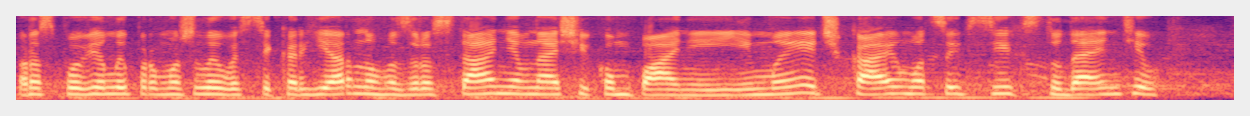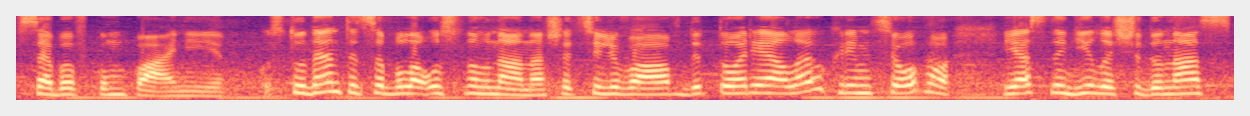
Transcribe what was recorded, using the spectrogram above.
розповіли про можливості кар'єрного зростання в нашій компанії. І ми чекаємо цих всіх студентів. В себе в компанії студенти це була основна наша цільова аудиторія. Але окрім цього, ясне діло, що до нас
